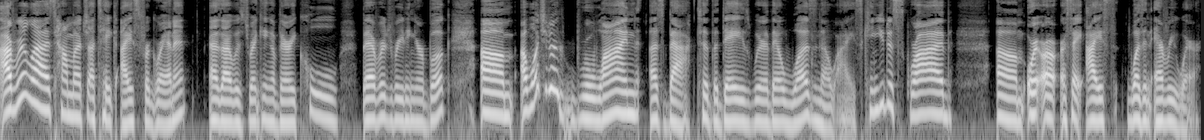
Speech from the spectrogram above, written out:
I realized how much I take ice for granted as I was drinking a very cool beverage reading your book. Um, I want you to rewind us back to the days where there was no ice. Can you describe, um, or, or, or say ice wasn't everywhere?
